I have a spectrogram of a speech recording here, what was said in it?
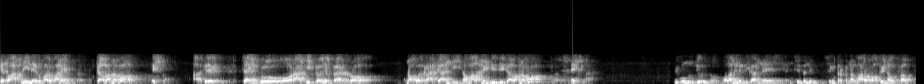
ketok asli ini rupa-rupanya dakwah napa? Islam. Akhirnya jenggo ora kita nyebar napa kerajaan Cina malah ning ndi dakwah napa? Islam. Niku nunjukno, malah ning ngendikane sinten sing terkenal Waraqah bin Naufal,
